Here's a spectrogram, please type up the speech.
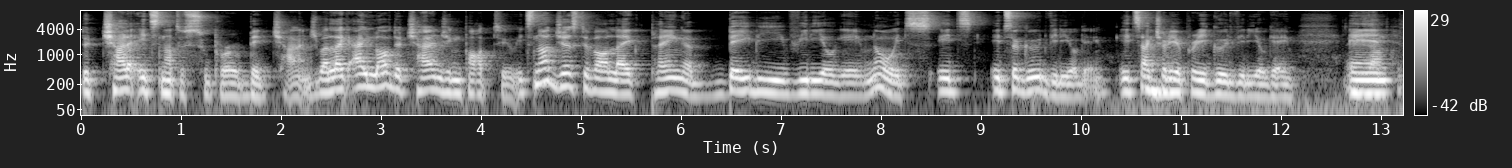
the challenge it's not a super big challenge but like i love the challenging part too. It's not just about like playing a baby video game. No it's it's it's a good video game. It's actually mm-hmm. a pretty good video game. And Exactly.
